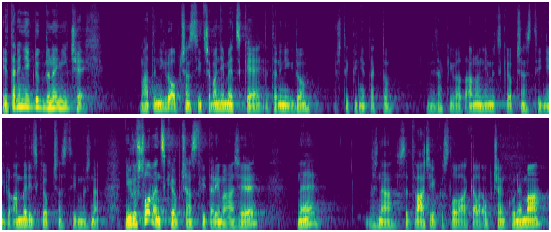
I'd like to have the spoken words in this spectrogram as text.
Je tady někdo, kdo není Čech? Máte někdo občanství, třeba německé? Je tady někdo? Můžete klidně takto mi zakývat. Ano, německé občanství, někdo americké občanství možná. Někdo slovenské občanství tady má, že? Ne? Možná se tváří jako Slovák, ale občanku nemá.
